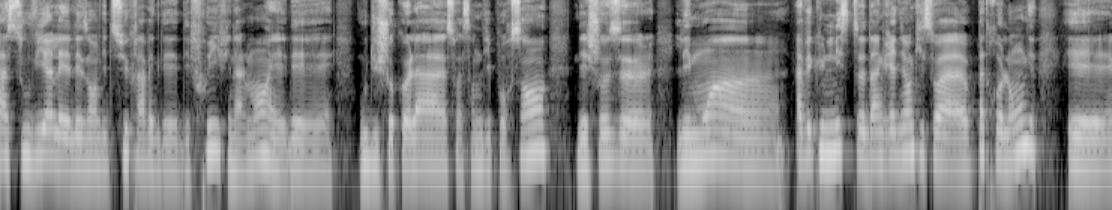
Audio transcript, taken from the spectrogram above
assouvir les, les, envies de sucre avec des, des, fruits finalement et des ou du chocolat à 70%, des choses euh, les moins avec une liste d'ingrédients qui soit pas trop longue et,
